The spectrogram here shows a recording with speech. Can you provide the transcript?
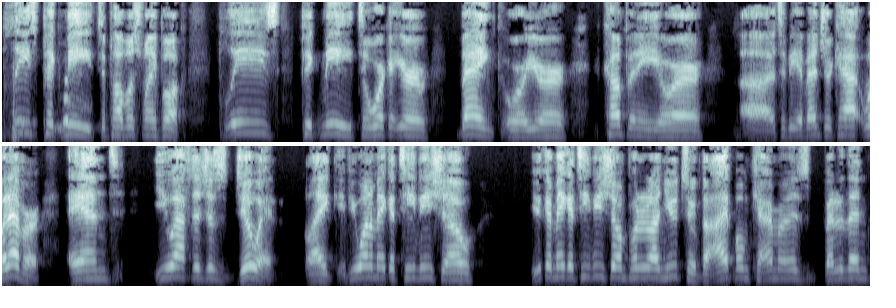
please pick me to publish my book. Please pick me to work at your bank or your company or uh, to be a venture cap, whatever. And you have to just do it. Like if you want to make a TV show, you can make a TV show and put it on YouTube. The iPhone camera is better than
